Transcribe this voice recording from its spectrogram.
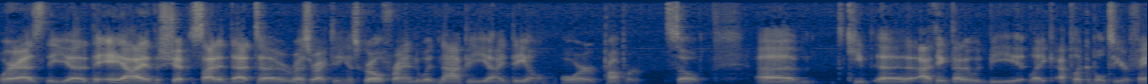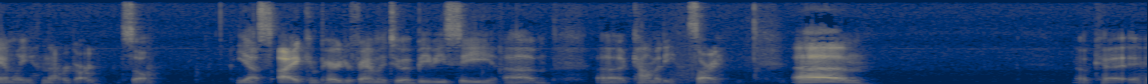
whereas the uh, the AI of the ship decided that uh, resurrecting his girlfriend would not be ideal or proper. So uh, keep uh, I think that it would be like applicable to your family in that regard. So yes, I compared your family to a BBC um, uh, comedy. Sorry. Um, okay.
